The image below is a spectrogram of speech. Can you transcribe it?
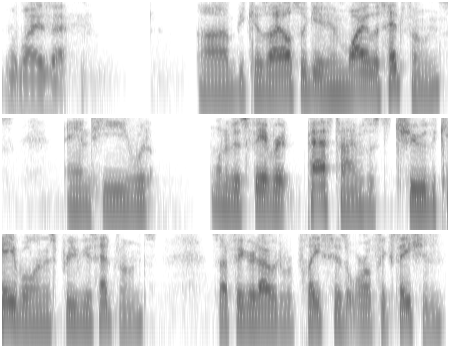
Why is that? uh, because I also gave him wireless headphones, and he would one of his favorite pastimes was to chew the cable in his previous headphones. So I figured I would replace his oral fixation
